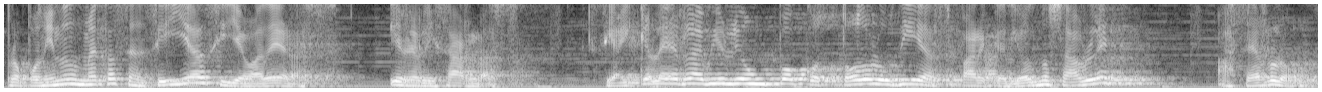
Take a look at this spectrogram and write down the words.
proponiendo metas sencillas y llevaderas y realizarlas. Si hay que leer la Biblia un poco todos los días para que Dios nos hable, hacerlo.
